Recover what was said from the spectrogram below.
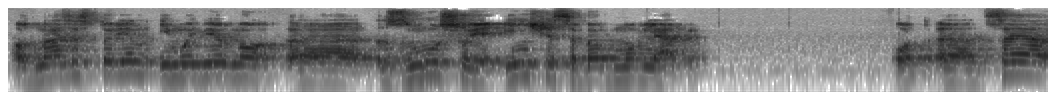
одна зі сторін, імовірно, змушує інші себе вмовляти. От це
